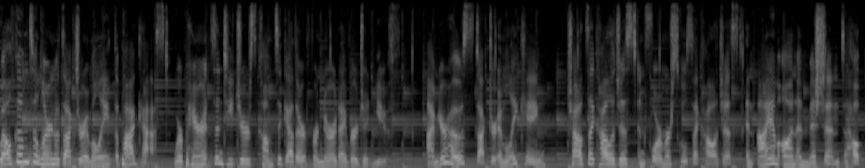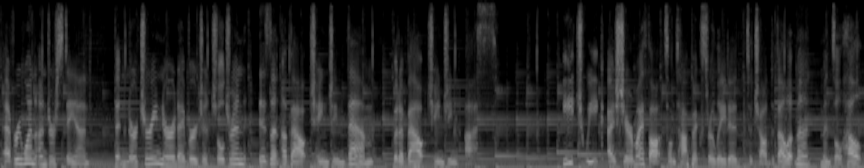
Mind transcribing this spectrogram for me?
Welcome to Learn with Dr. Emily, the podcast where parents and teachers come together for neurodivergent youth. I'm your host, Dr. Emily King child psychologist and former school psychologist, and I am on a mission to help everyone understand that nurturing neurodivergent children isn't about changing them, but about changing us. Each week, I share my thoughts on topics related to child development, mental health,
